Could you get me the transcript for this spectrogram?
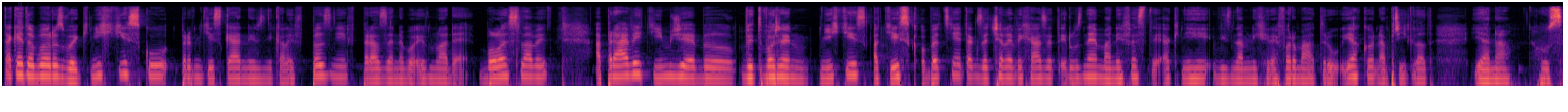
Také to byl rozvoj knihtisku, první tiskárny vznikaly v Plzni, v Praze nebo i v Mladé Boleslavi. A právě tím, že byl vytvořen knihtisk a tisk obecně, tak začaly vycházet i různé manifesty a knihy významných reformátorů, jako například Jana Husa.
